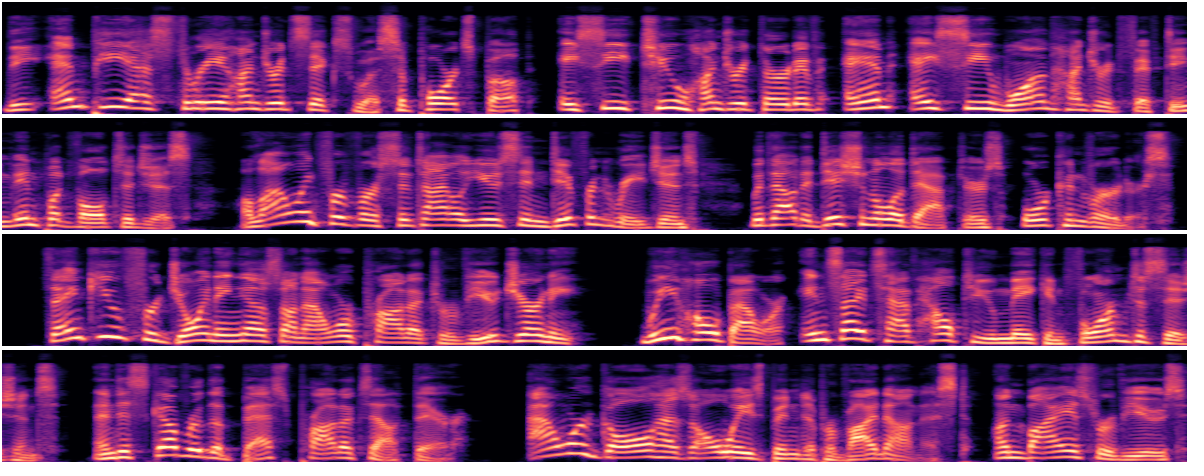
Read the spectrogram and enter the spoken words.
The nps306 was supports both AC 230 and AC 115 input voltages, allowing for versatile use in different regions without additional adapters or converters. Thank you for joining us on our product review journey. We hope our insights have helped you make informed decisions and discover the best products out there. Our goal has always been to provide honest, unbiased reviews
